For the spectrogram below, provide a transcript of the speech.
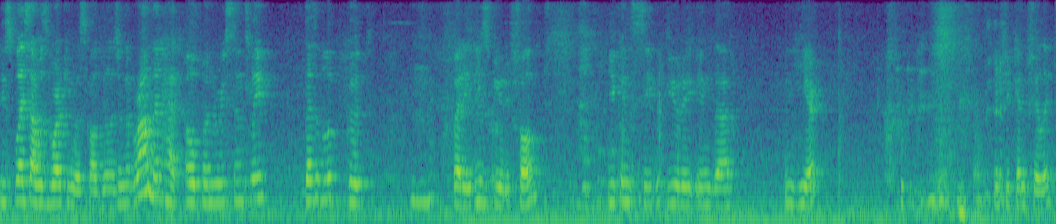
This place I was working was called Village Underground and had opened recently. Doesn't look good, but it is beautiful. You can see the beauty in the in here, if you can feel it.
